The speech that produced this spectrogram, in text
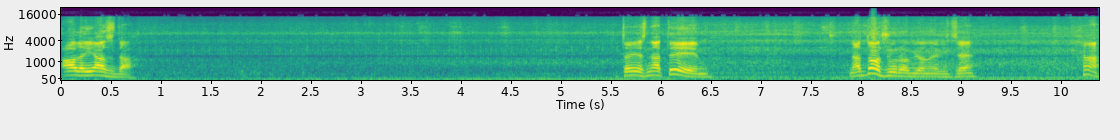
Ale jazda. To jest na tym. Na dodżu robione widzę. Ha.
